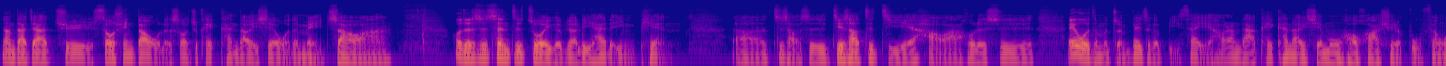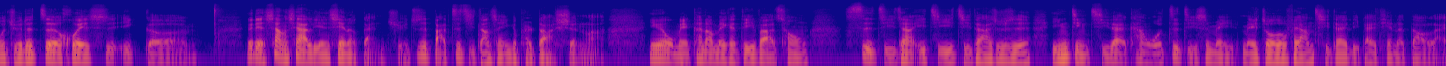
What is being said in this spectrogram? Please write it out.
让大家去搜寻到我的时候，就可以看到一些我的美照啊，或者是甚至做一个比较厉害的影片，呃，至少是介绍自己也好啊，或者是诶，我怎么准备这个比赛也好，让大家可以看到一些幕后花絮的部分。我觉得这会是一个有点上下连线的感觉，就是把自己当成一个 production 啦。因为我们也看到 Make a Diva 从四集这样一集一集，大家就是引颈期待看。我自己是每每周都非常期待礼拜天的到来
